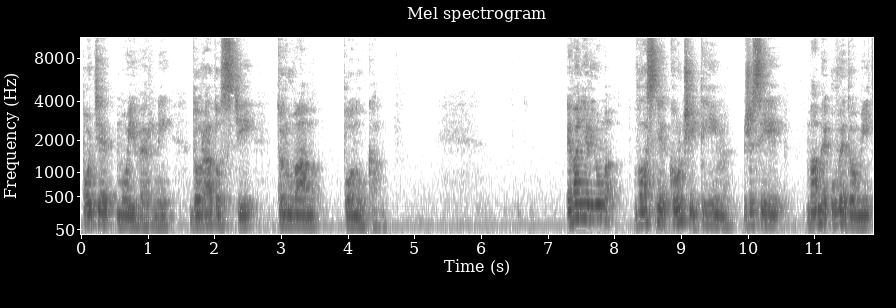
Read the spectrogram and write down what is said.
Poďte, moji verní, do radosti, ktorú vám ponúkam. Evangelium vlastne končí tým, že si máme uvedomiť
